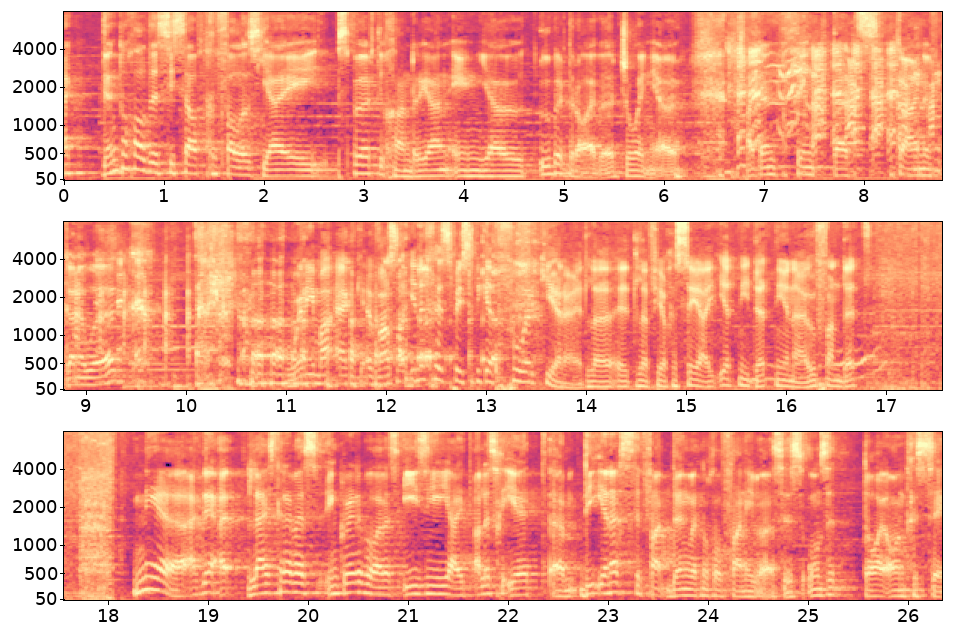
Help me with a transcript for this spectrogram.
ek dink tog al dis dieselfde geval as jy Spur toe gaan Rian en jou Uber driver join jou. I don't think that's kind of gonna work. Hoorie maar ek was daar enige spesifieke voorkeure? Het hulle het hulle vir jou gesê hy eet nie dit nie en hou van dit? Nee, ek dink uh, luister hy was incredible. Hy was easy. Hy het alles geëet. Ehm um, die enigste van, ding wat nogal funny was is ons het daai aand gesê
